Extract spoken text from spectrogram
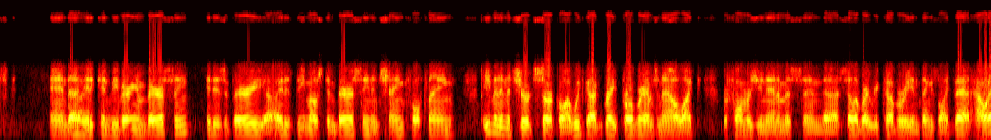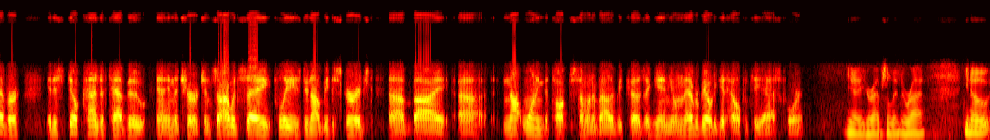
and uh, right. it can be very embarrassing. It is very, uh, it is the most embarrassing and shameful thing, even in the church circle. Uh, we've got great programs now like Reformers Unanimous and uh, Celebrate Recovery and things like that. However, it is still kind of taboo in the church. And so I would say, please do not be discouraged uh, by uh, not wanting to talk to someone about it because, again, you'll never be able to get help until you ask for it. Yeah, you're absolutely right. You know,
